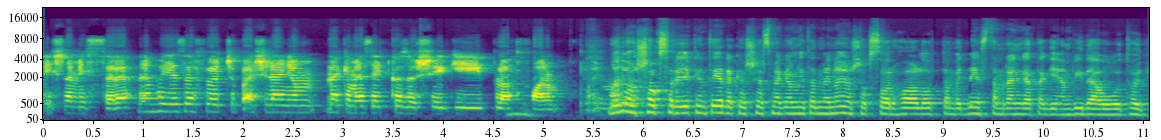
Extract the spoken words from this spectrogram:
és nem is szeretném, hogy ez a fölcsapás irányom. Nekem ez egy közösségi platform. Nagyon sokszor egyébként érdekes, hogy ezt megemlíted, mert nagyon sokszor hallottam, vagy néztem rengeteg ilyen videót, hogy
